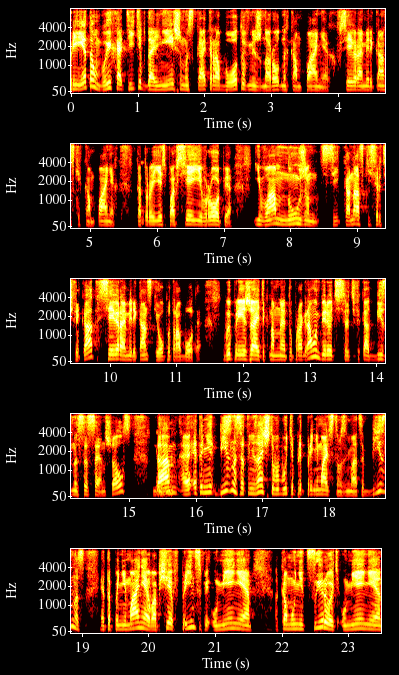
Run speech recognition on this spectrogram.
при этом вы хотите в дальнейшем искать работу в международных компаниях, в североамериканских компаниях, которые есть по всей Европе, и вам нужен канадский сертификат, североамериканский опыт работы. Вы приезжаете к нам на эту программу, берете сертификат Business Essentials. Да? Mm -hmm. Это не, бизнес – это не значит, что вы будете предпринимательством заниматься. Бизнес – это понимание вообще, в принципе, умение коммуницировать, умение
